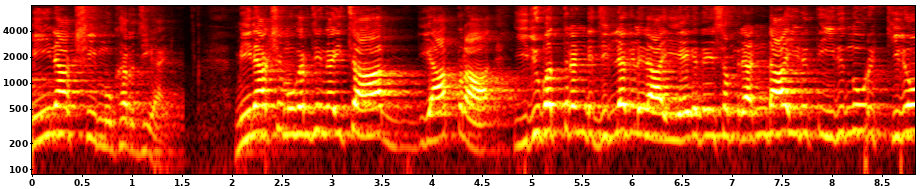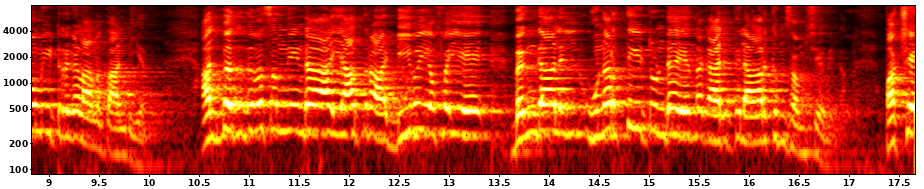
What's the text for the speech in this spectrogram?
മീനാക്ഷി മുഖർജിയായിരുന്നു. മീനാക്ഷി മുഖർജി നയിച്ച ആ യാത്ര ഇരുപത്തിരണ്ട് ജില്ലകളിലായി ഏകദേശം രണ്ടായിരത്തി ഇരുന്നൂറ് കിലോമീറ്ററുകളാണ് താണ്ടിയത്. അൻപത് ദിവസം നീണ്ട ആ യാത്ര ഡിവൈഎഫ്ഐയെ ബംഗാളിൽ ഉണർത്തിയിട്ടുണ്ട് എന്ന കാര്യത്തിൽ ആർക്കും സംശയമില്ല. പക്ഷേ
